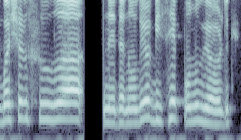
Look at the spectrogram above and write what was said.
başarısızlığa neden oluyor. Biz hep onu gördük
